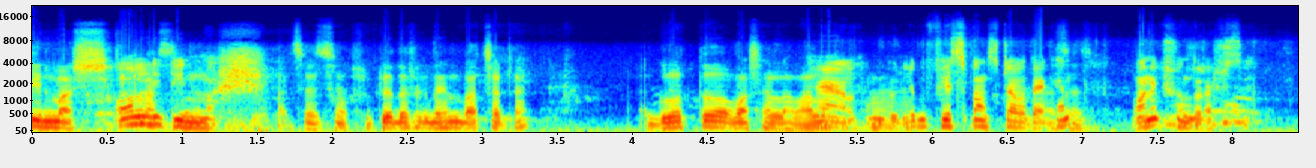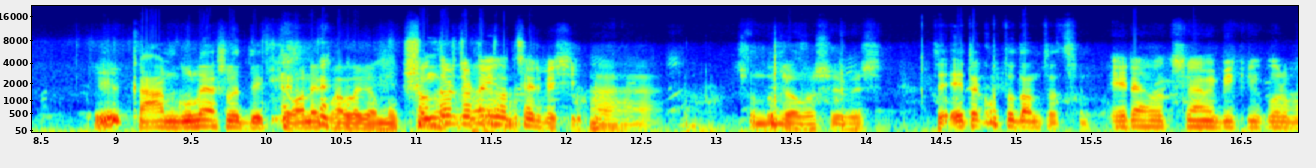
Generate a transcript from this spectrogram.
তিন মাস। অনলি তিন মাস। আচ্ছা আচ্ছা। সুপ্রিয় দর্শক দেখেন বাচ্চাটা। গ্রোথ তো মাশাল্লাহ ভালো। হ্যাঁ আলহামদুলিল্লাহ। ফেস পাঁচটাও দেখেন। আচ্ছা, অনেক সুন্দর আসছে। এই কানগুলো আসলে দেখতে অনেক ভালো লাগে মুখ সৌন্দর্যটাই হচ্ছে এর বেশি। হ্যাঁ হ্যাঁ সৌন্দর্য অবশ্যই বেশি। যে এটা কত দাম চাচ্ছেন? এটা হচ্ছে আমি বিক্রি করব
